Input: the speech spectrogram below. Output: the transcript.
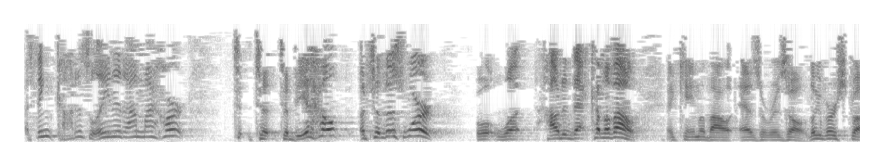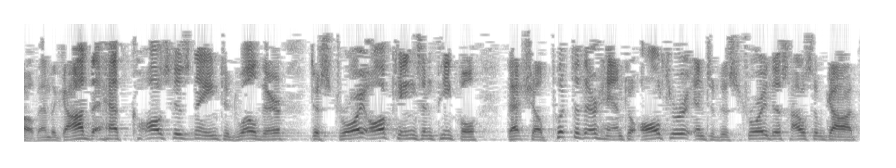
I think God is laying it on my heart to, to, to be a help to this work. Well, what, how did that come about? It came about as a result. Look at verse 12. And the God that hath caused his name to dwell there, destroy all kings and people that shall put to their hand to alter and to destroy this house of God,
